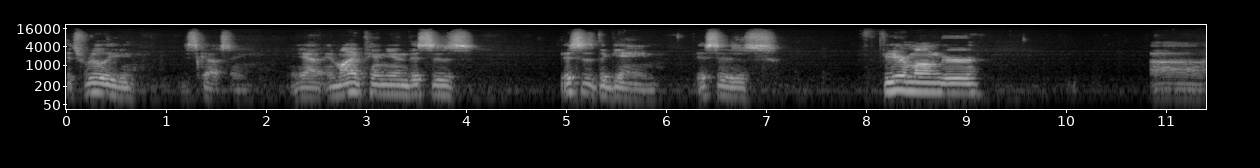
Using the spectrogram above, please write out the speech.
it's really disgusting yeah in my opinion this is this is the game this is fearmonger uh,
